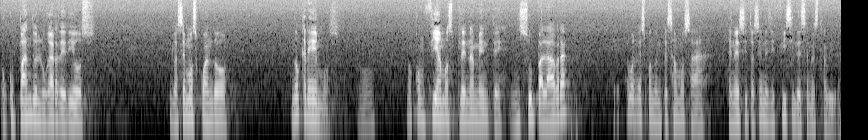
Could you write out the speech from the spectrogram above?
ocupando el lugar de Dios. Y lo hacemos cuando no creemos, no, confiamos plenamente en su palabra. Eh, bueno, es cuando empezamos a tener situaciones difíciles en nuestra vida.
